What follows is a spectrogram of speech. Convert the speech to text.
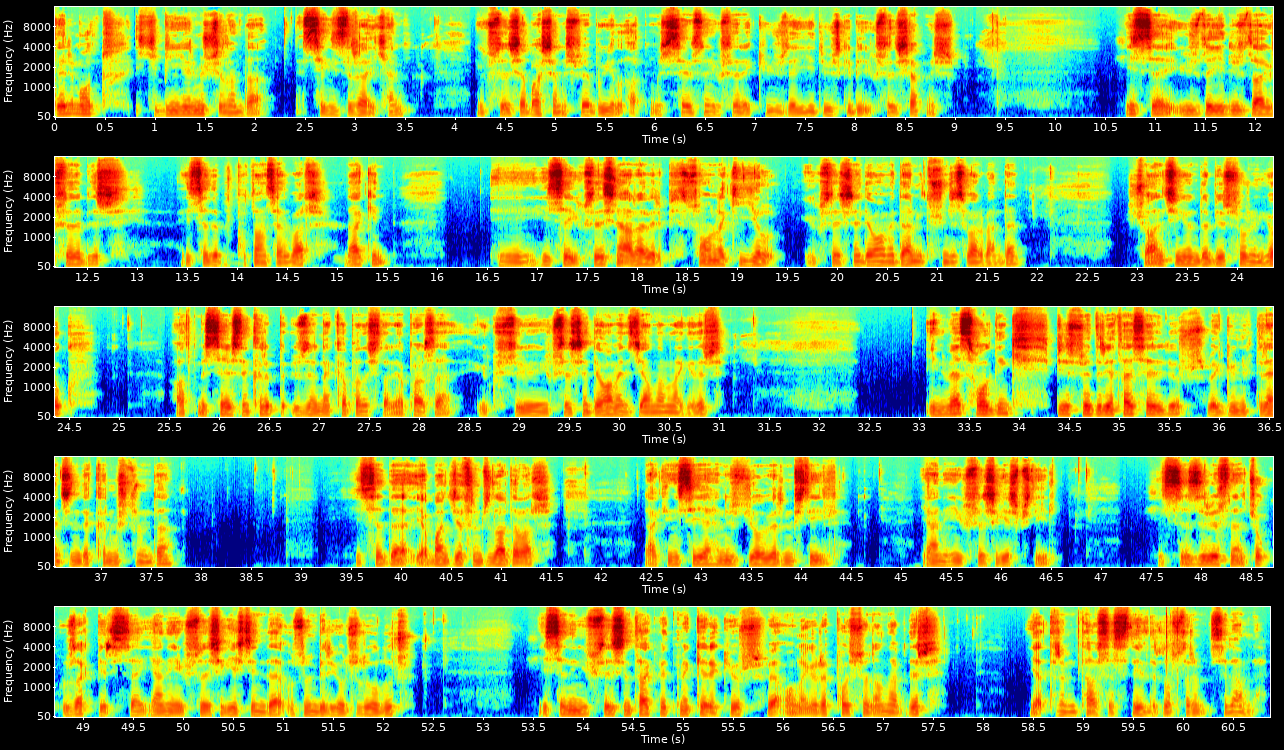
Derimod 2023 yılında 8 lira iken yükselişe başlamış ve bu yıl 60 seviyesine yükselerek %700 gibi yükseliş yapmış. Hisse %700 daha yükselebilir. Hissede bir potansiyel var. Lakin e, hisse yükselişine ara verip sonraki yıl yükselişine devam eder mi düşüncesi var bende. Şu an için yönünde bir sorun yok. 60 seviyesini kırıp üzerine kapanışlar yaparsa yükselişine devam edeceği anlamına gelir. Invest Holding bir süredir yatay seyrediyor ve günlük direncini de kırmış durumda. Hissede yabancı yatırımcılar da var. Lakin hisseye henüz yol verilmiş değil. Yani yükselişe geçmiş değil. Hisse zirvesinden çok uzak bir hisse. Yani yükselişe geçtiğinde uzun bir yolculuğu olur. Hissenin yükselişini takip etmek gerekiyor ve ona göre pozisyon alınabilir. Yatırım tavsiyesi değildir dostlarım. Selamlar.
